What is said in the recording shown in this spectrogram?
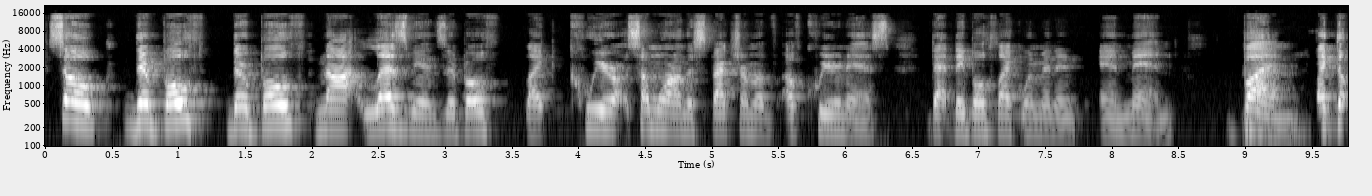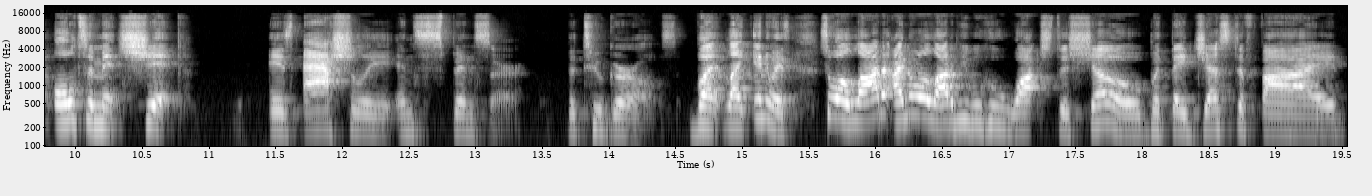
so they're both they're both not lesbians they're both like queer somewhere on the spectrum of, of queerness that they both like women and, and men but mm. like the ultimate ship is Ashley and Spencer the two girls but like anyways so a lot of I know a lot of people who watch the show but they justified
